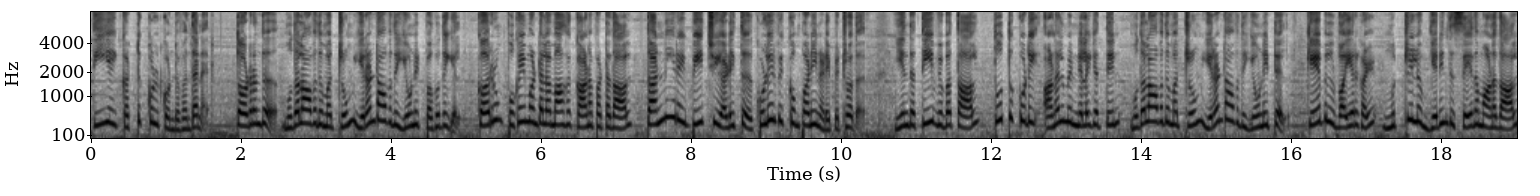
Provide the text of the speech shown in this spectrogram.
தீயை கட்டுக்குள் கொண்டு வந்தனர். தொடர்ந்து முதலாவது மற்றும் இரண்டாவது யூனிட் பகுதியில் கரும் புகைமண்டலமாக காணப்பட்டதால் தண்ணீரை பீச்சி அடித்து குளிர்விக்கும் பணி நடைபெற்றது. இந்த தீ விபத்தால் தூத்துக்குடி அனல் மின் நிலையத்தின் முதலாவது மற்றும் இரண்டாவது யூனிட்டில் கேபிள் வயர்கள் முற்றிலும் எரிந்து சேதமானதால்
